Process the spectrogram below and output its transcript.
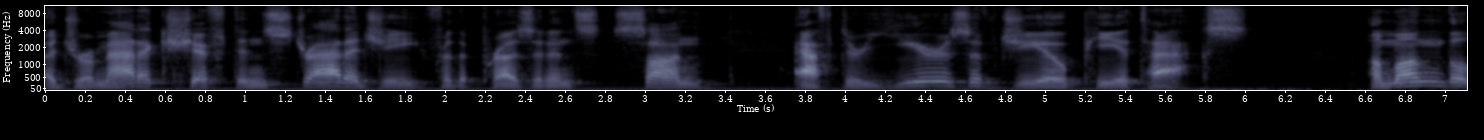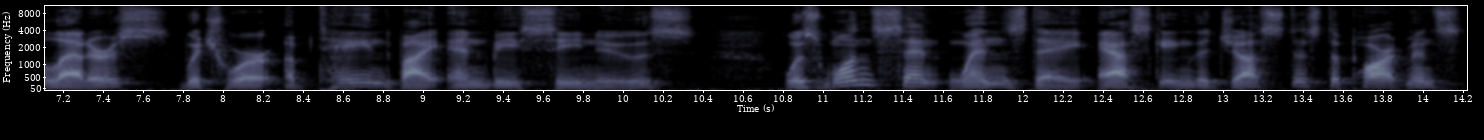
A dramatic shift in strategy for the president's son after years of GOP attacks. Among the letters, which were obtained by NBC News, was one sent Wednesday asking the Justice Department's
